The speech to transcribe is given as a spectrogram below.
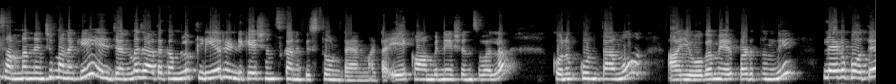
సంబంధించి మనకి జన్మ జాతకంలో క్లియర్ ఇండికేషన్స్ కనిపిస్తూ ఉంటాయి అన్నమాట ఏ కాంబినేషన్స్ వల్ల కొనుక్కుంటాము ఆ యోగం ఏర్పడుతుంది లేకపోతే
